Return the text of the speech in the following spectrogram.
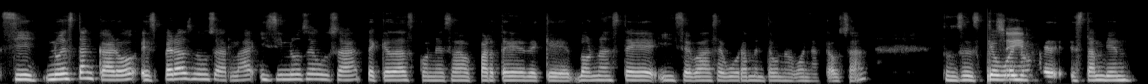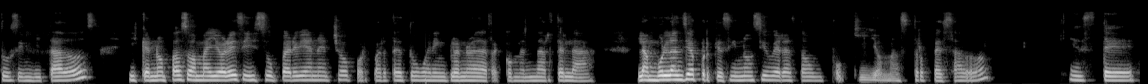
Sí, no es tan caro, esperas no usarla y si no se usa, te quedas con esa parte de que donaste y se va seguramente a una buena causa. Entonces, qué bueno que están bien tus invitados y que no pasó a mayores y súper bien hecho por parte de tu wedding planner de recomendarte la, la ambulancia porque si no, si hubiera estado un poquillo más tropezado. Este,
